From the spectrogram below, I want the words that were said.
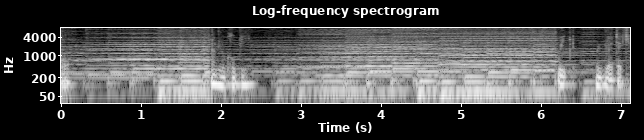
Oh. Rien de le. Oui, bibliothèque.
